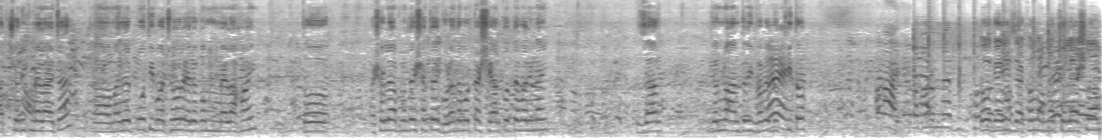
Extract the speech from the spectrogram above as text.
বাৎসরিক মেলা এটা। আমাদের প্রতি বছর এরকম মেলা হয়। তো আসলে আপনাদের সাথে ঘোড়া দাবরটা শেয়ার করতে পারি নাই যার জন্য আন্তরিকভাবে দুঃখিত। তো গাইজ এখন আমরা চলে আসলাম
